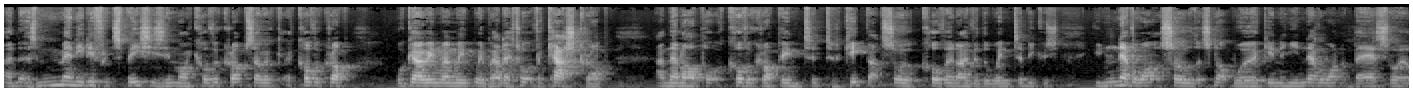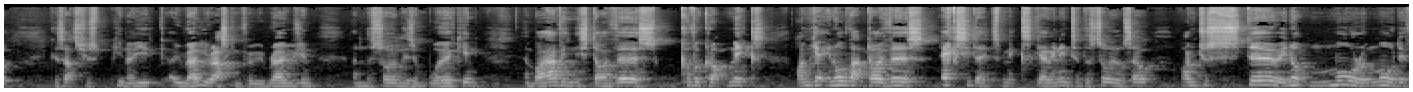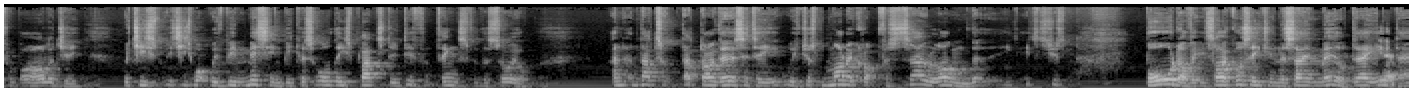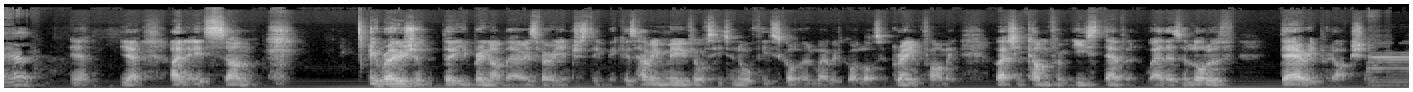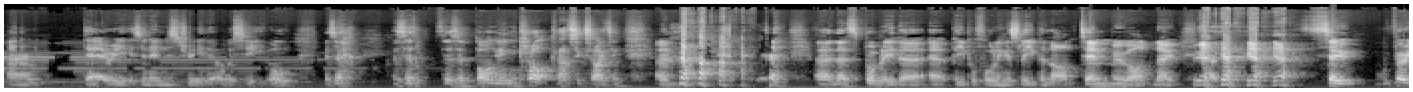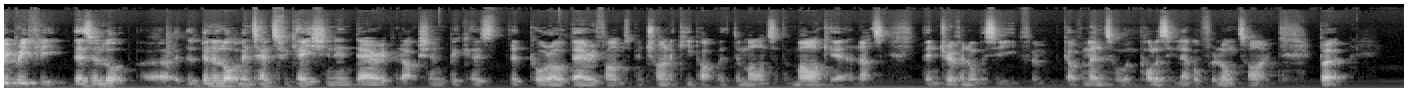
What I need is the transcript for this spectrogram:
and as many different species in my cover crop. So a, a cover crop will go in when we, we've had a sort of a cash crop, and then I'll put a cover crop in to, to keep that soil covered over the winter because you never want soil that's not working, and you never want a bare soil because that's just you know you, you're asking for erosion, and the soil isn't working. And by having this diverse cover crop mix, I'm getting all that diverse exudates mix going into the soil. So I'm just stirring up more and more different biology, which is which is what we've been missing because all these plants do different things for the soil. And, and that's that diversity we've just monocropped for so long that it's just bored of it. It's like us eating the same meal day in, yeah. day out. Yeah, yeah. And it's um erosion that you bring up there is very interesting because having moved obviously to northeast Scotland where we've got lots of grain farming, I've actually come from East Devon where there's a lot of dairy production and dairy is an industry that obviously oh there's a there's a there's a bonging clock. That's exciting. Um, uh, that's probably the uh, people falling asleep alarm. Tim, move on. No. Yeah, yeah, yeah, yeah. So very briefly, there's a lot. Uh, there's been a lot of intensification in dairy production because the poor old dairy farms have been trying to keep up with demands of the market, and that's been driven obviously from governmental and policy level for a long time. But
